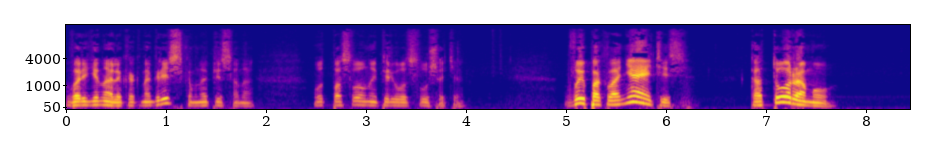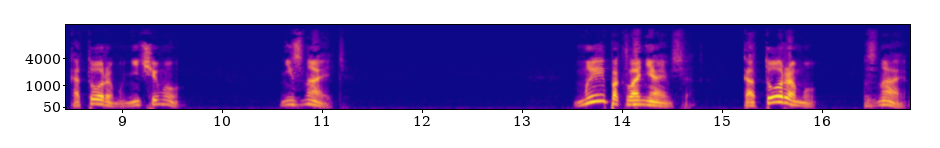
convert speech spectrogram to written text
в оригинале, как на греческом написано, вот пословный перевод слушайте. Вы поклоняетесь которому, которому ничему не знаете. Мы поклоняемся, которому знаем.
